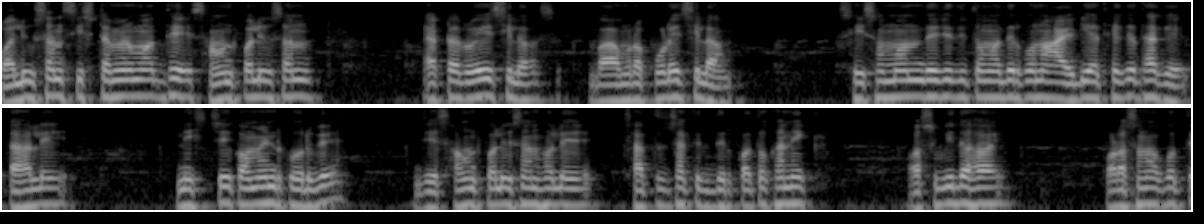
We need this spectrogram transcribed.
পলিউশন সিস্টেমের মধ্যে সাউন্ড পলিউশন একটা রয়েছিল, বা আমরা পড়েছিলাম। সেই সম্বন্ধে যদি তোমাদের কোনো আইডিয়া থেকে থাকে, তাহলে নিশ্চয়ই কমেন্ট করবে যে সাউন্ড পলিউশন হলে ছাত্রছাত্রীদের কতখানিক অসুবিধা হয়। পড়াশোনা করতে,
